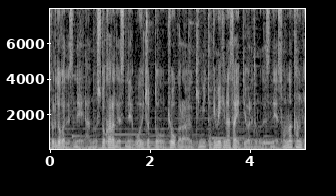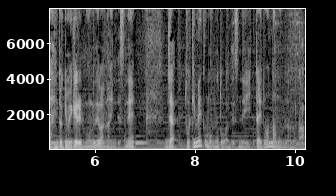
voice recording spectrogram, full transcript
それとかですねあの人からですねおいちょっと今日から君ときめきなさいって言われてもですねそんな簡単にときめけるものではないんですね。じゃあときめくものとはですね一体どんなものなのか。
